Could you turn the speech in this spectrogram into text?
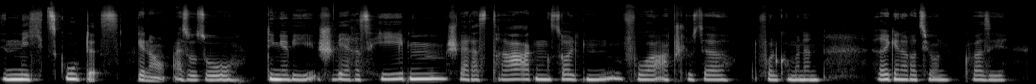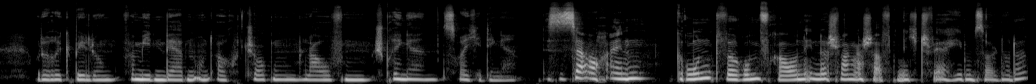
nichts Gutes. Genau, also so Dinge wie schweres Heben, schweres Tragen sollten vor Abschluss der vollkommenen Regeneration quasi oder Rückbildung vermieden werden und auch Joggen, Laufen, Springen, solche Dinge. Das ist ja auch ein Grund, warum Frauen in der Schwangerschaft nicht schwer heben sollen, oder?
